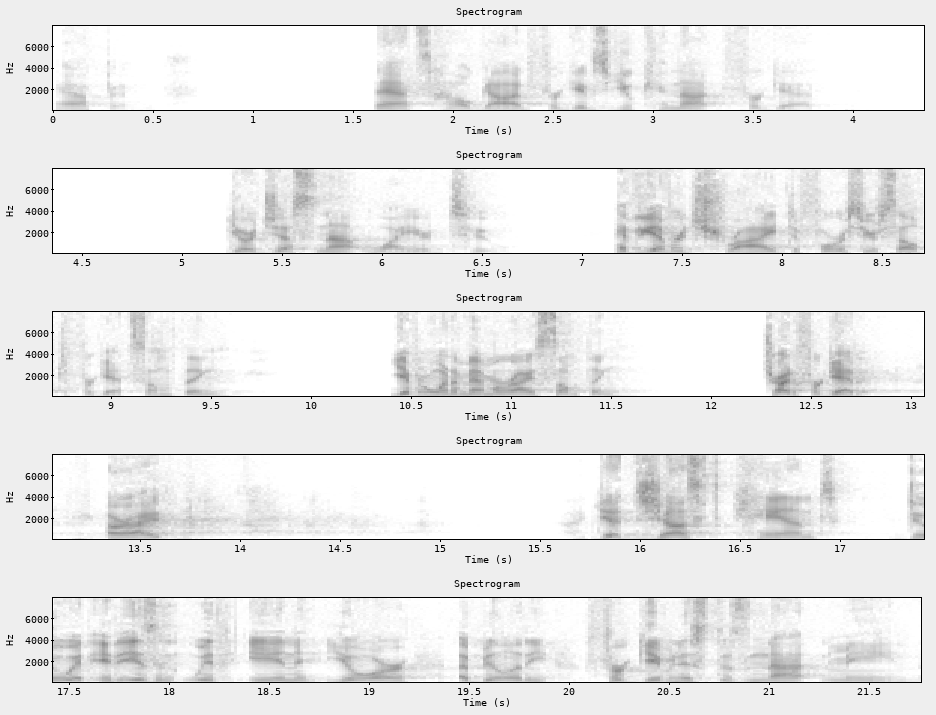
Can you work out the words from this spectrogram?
happened. That's how God forgives. You cannot forget. You're just not wired to. Have you ever tried to force yourself to forget something? You ever want to memorize something? Try to forget it, all right? You just can't do it. It isn't within your ability. Forgiveness does not mean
